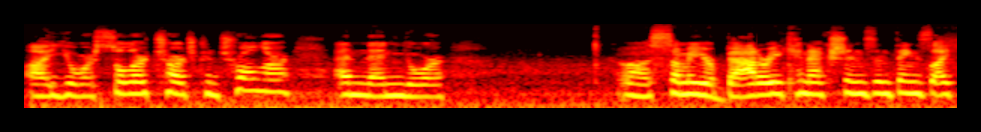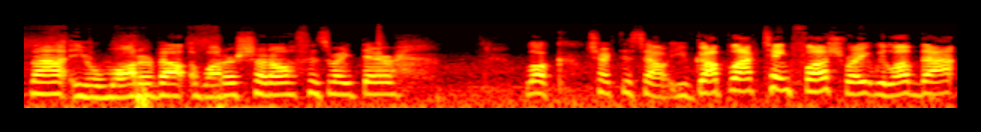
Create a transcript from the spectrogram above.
uh, your solar charge controller, and then your uh, some of your battery connections and things like that. Your water valve, water shut off is right there. Look, check this out. You've got black tank flush, right? We love that.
